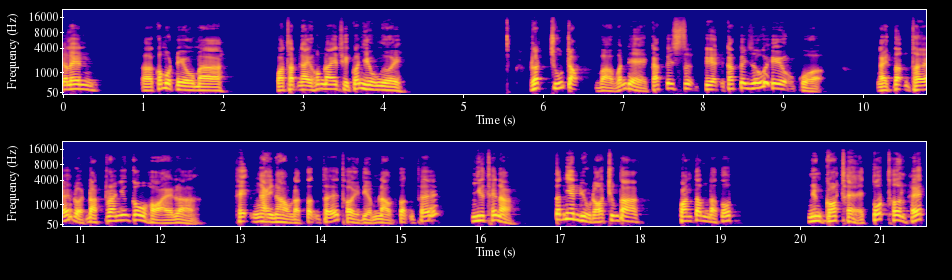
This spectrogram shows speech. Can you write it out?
Cho nên à, có một điều mà quả thật ngày hôm nay thì có nhiều người rất chú trọng vào vấn đề các cái sự kiện, các cái dấu hiệu của ngày tận thế rồi đặt ra những câu hỏi là thế ngày nào là tận thế, thời điểm nào tận thế, như thế nào. Tất nhiên điều đó chúng ta quan tâm là tốt. Nhưng có thể tốt hơn hết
